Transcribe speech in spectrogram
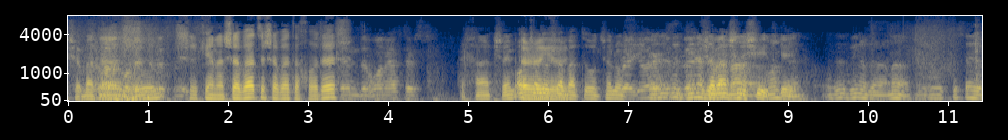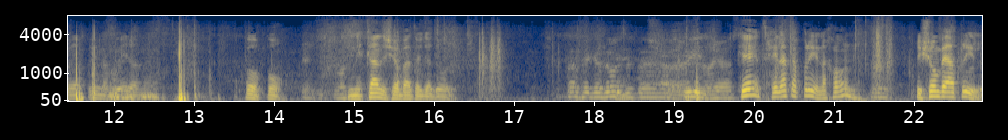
שבת הגדול? אה, כן, השבת זה שבת החודש. אחד, שתיים, עוד אה, שלוש. שבתות, שלוש. שבת שלישית. כן. זה. פה, פה. הנה כאן זה שבת הגדול. שבת הגדול זה באפריל. כן, תחילת אפריל, נכון. ראשון באפריל.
